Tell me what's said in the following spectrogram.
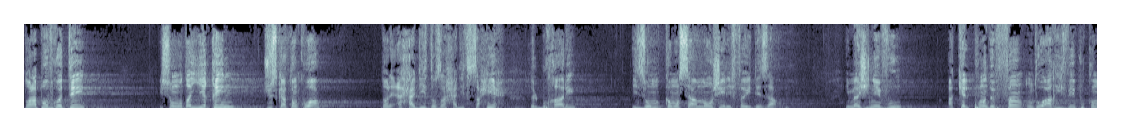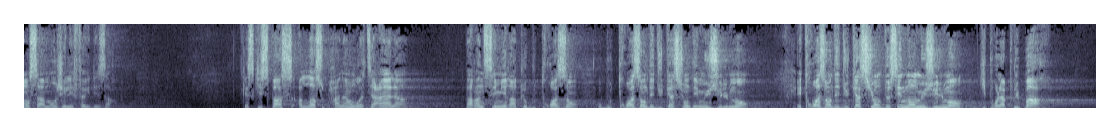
dans la pauvreté, ils sont mudayiqin jusqu'à temps quoi? Dans les hadiths, dans un hadith sahih de Bukhari, ils ont commencé à manger les feuilles des arbres. Imaginez-vous à quel point de faim on doit arriver pour commencer à manger les feuilles des arbres. Qu'est-ce qui se passe? Allah subhanahu wa ta'ala, par un de ses miracles au bout de trois ans, au bout de trois ans d'éducation des musulmans, et trois ans d'éducation de ces non-musulmans, qui pour la plupart,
